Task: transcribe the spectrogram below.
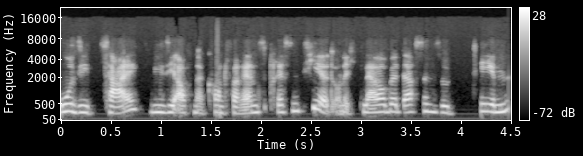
wo sie zeigt, wie sie auf einer Konferenz präsentiert. Und ich glaube, das sind so Themen,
